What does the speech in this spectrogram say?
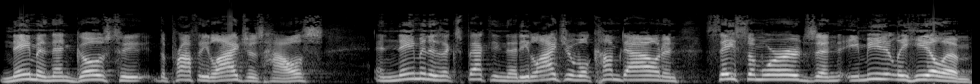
Naaman then goes to the prophet Elijah's house and Naaman is expecting that Elijah will come down and say some words and immediately heal him.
